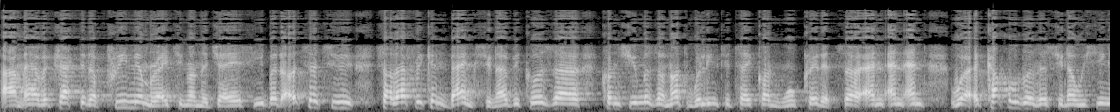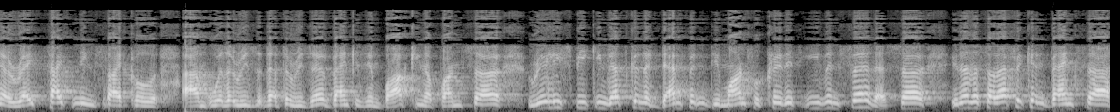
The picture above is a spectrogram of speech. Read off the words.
um, have attracted a premium rating on the JSE, but also to South African banks, you know, because consumers are not willing to take on more credit. So, and, and, and coupled with this, you know, we're seeing a rate tightening cycle um, that the Reserve Bank is embarking upon. So really speaking, that's going to dampen demand for credit even further. So, you know, the South African banks uh,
